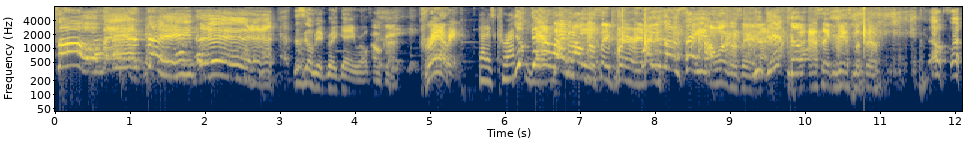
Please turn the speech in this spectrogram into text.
solve it, baby. This is gonna be a great game, bro. Okay. Prairie. That is correct. You damn right. I was gonna say prairie. Why are you gonna say it? I was gonna say it. You I- did? No. I, I second guessed myself. I was like-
